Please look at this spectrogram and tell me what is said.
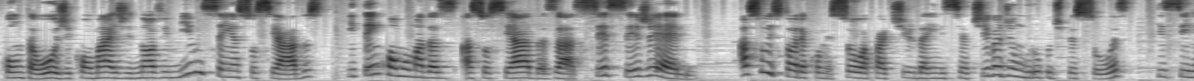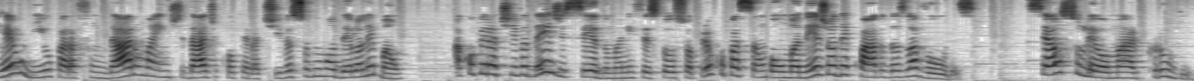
conta hoje com mais de 9.100 associados e tem como uma das associadas a CCGL. A sua história começou a partir da iniciativa de um grupo de pessoas que se reuniu para fundar uma entidade cooperativa sob o modelo alemão. A cooperativa desde cedo manifestou sua preocupação com o manejo adequado das lavouras. Celso Leomar Krug,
